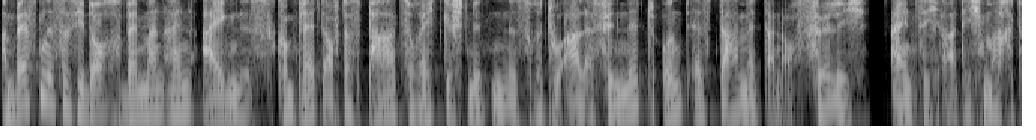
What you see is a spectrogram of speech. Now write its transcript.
Am besten ist es jedoch, wenn man ein eigenes, komplett auf das Paar zurechtgeschnittenes Ritual erfindet und es damit dann auch völlig einzigartig macht.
